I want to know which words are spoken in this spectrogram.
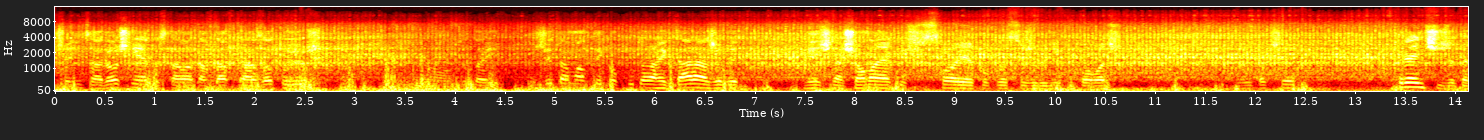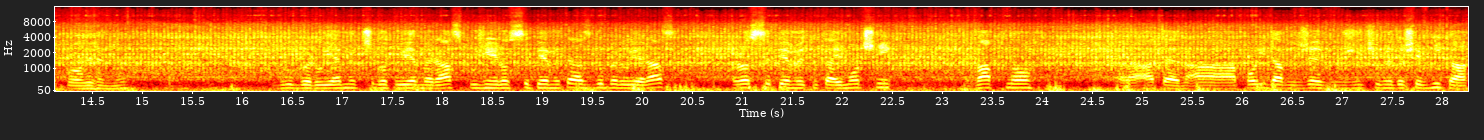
Pszenica rośnie, dostała tam dawkę azotu już. No, tutaj żyta mam tylko 1,5 hektara, żeby mieć nasiona jakieś swoje po prostu, żeby nie kupować. No i tak się kręci, że tak powiem, nie? Gruberujemy, przygotujemy raz, później rozsypiemy, teraz gruberuję raz, rozsypiemy tutaj mocznik, wapno, a ten, a polida wrzucimy do siewnika,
